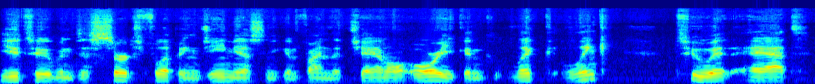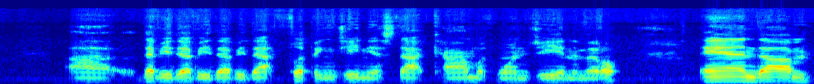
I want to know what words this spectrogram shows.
YouTube and just search Flipping Genius and you can find the channel, or you can link, link to it at uh, www.flippinggenius.com with one G in the middle. And um,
